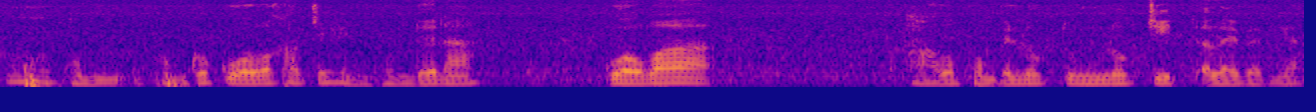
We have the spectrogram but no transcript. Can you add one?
โอ้ผมผมก็กลัวว่าเขาจะเห็นผมด้วยนะ กลัวว่า หาว่าผมเป็นโรคจุงโรคจิตอะไรแบบเนี้ย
